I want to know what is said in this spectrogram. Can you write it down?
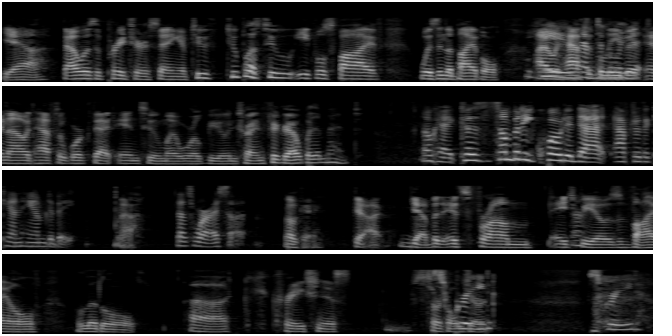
Yeah, that was a preacher saying if two two plus two equals five was in the Bible, I would have, have to to believe, believe it, it. and I would have to work that into my worldview and try and figure out what it meant. Okay, because somebody quoted that after the Ken Ham debate. Ah, That's where I saw it. okay, yeah, yeah, but it's from HBO's vile little uh creationist circle Screed. jerk. Screed.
